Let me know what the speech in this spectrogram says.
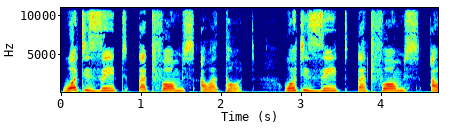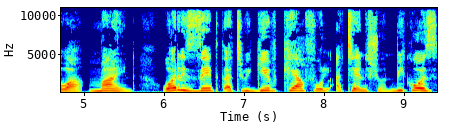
What is it that forms our thought? What is it that forms our mind? What is it that we give careful attention? Because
